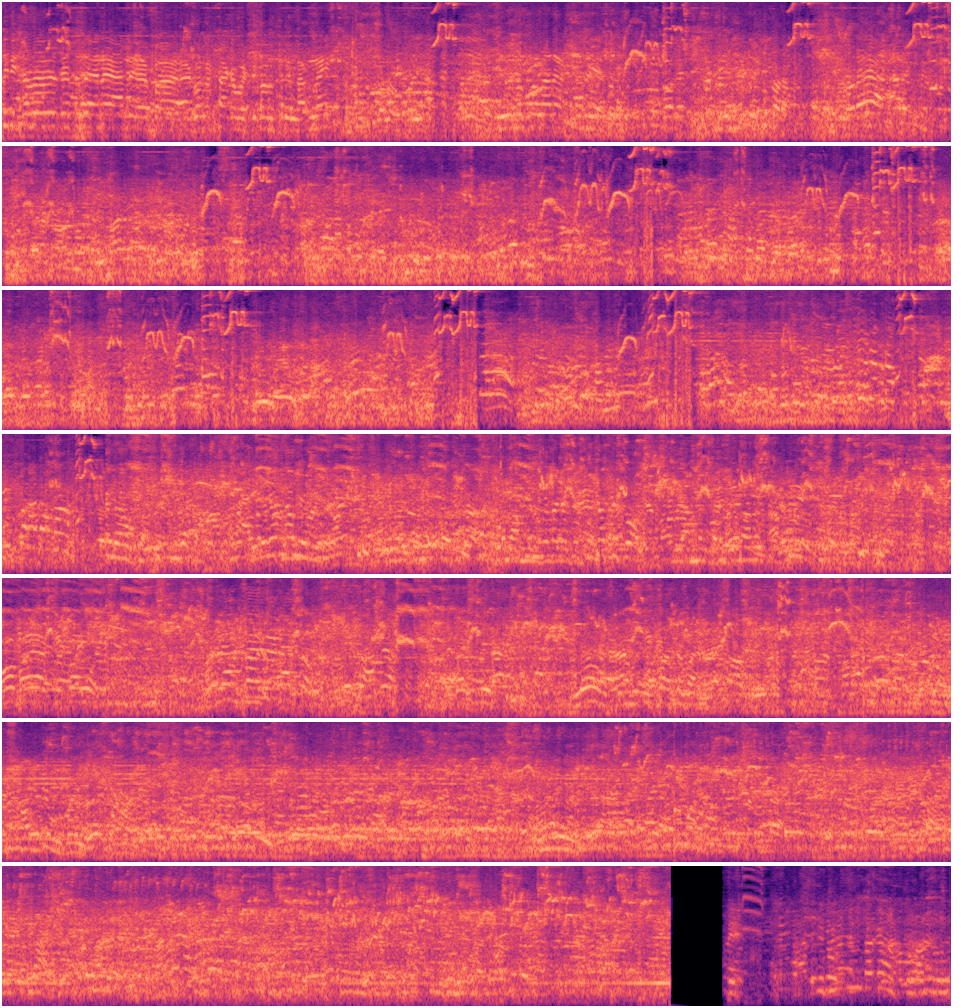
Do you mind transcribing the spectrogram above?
তিরিশ হাজারের ক্ষেত্রে এখন টাকা পয়সা খরচ করে লাভ নাই চলো, ওই জীবন বলার একটা নিয়ে এসো। পরে আরেকটা।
